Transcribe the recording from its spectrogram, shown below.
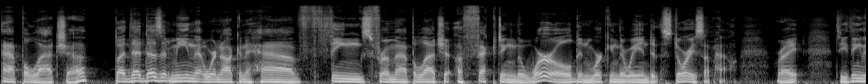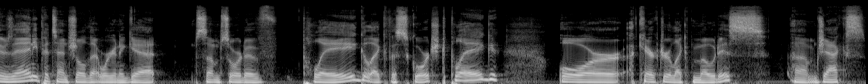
Appalachia, But that doesn't mean that we're not going to have things from Appalachia affecting the world and working their way into the story somehow, right? Do you think there's any potential that we're going to get some sort of plague, like the Scorched Plague, or a character like Modus? Um, Jax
